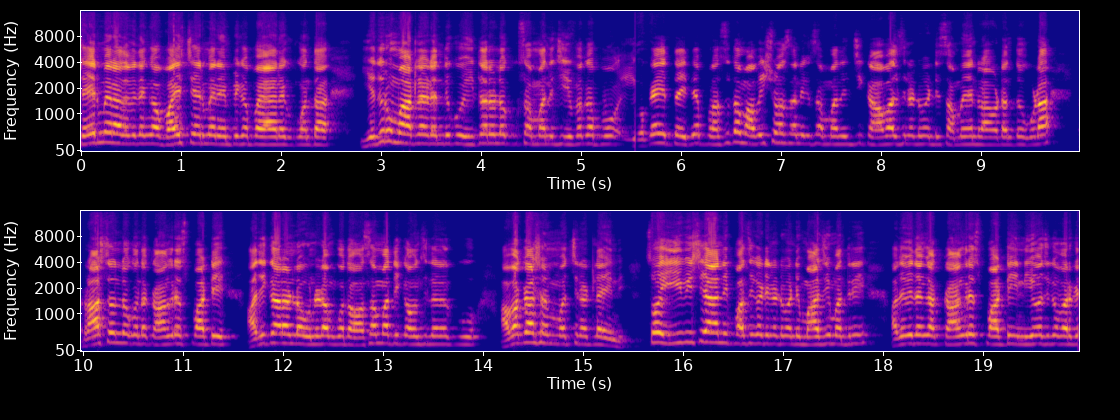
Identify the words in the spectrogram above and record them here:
చైర్మన్ అదేవిధంగా వైస్ చైర్మన్ ఎంపికపై ఆయనకు కొంత ఎదురు మాట్లాడేందుకు ఇతరులకు సంబంధించి ఇవ్వకపో ఒక ఎత్తు అయితే ప్రస్తుతం అవిశ్వాసానికి సంబంధించి కావాల్సినటువంటి సమయం రావడంతో కూడా రాష్ట్రంలో కొంత కాంగ్రెస్ పార్టీ అధికారంలో ఉండడం కొంత అసమ్మతి కౌన్సిలర్లకు అవకాశం వచ్చినట్లయింది. సో ఈ విషయాన్ని పసిగట్టినటువంటి మాజీ మంత్రి అదేవిధంగా కాంగ్రెస్ పార్టీ నియోజకవర్గ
